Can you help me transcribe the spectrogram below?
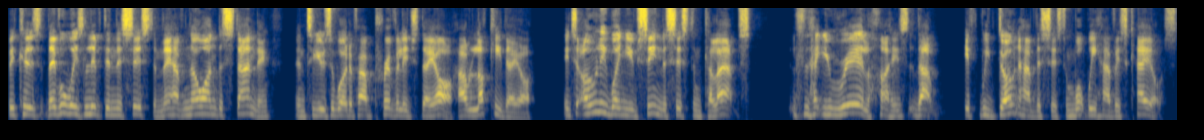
because they've always lived in this system. They have no understanding, and to use the word of how privileged they are, how lucky they are. It's only when you've seen the system collapse that you realize that if we don't have the system, what we have is chaos.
